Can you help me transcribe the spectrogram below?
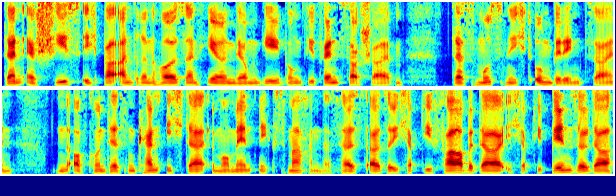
dann erschieße ich bei anderen Häusern hier in der Umgebung die Fensterscheiben. Das muss nicht unbedingt sein. Und aufgrund dessen kann ich da im Moment nichts machen. Das heißt also, ich habe die Farbe da, ich habe die Pinsel da,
